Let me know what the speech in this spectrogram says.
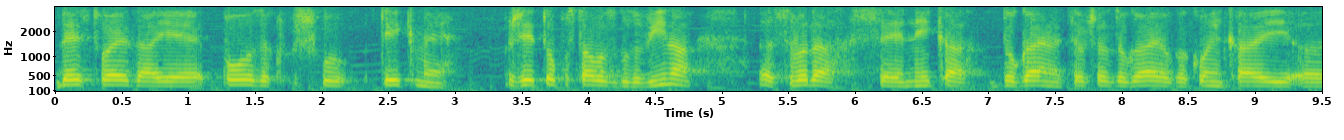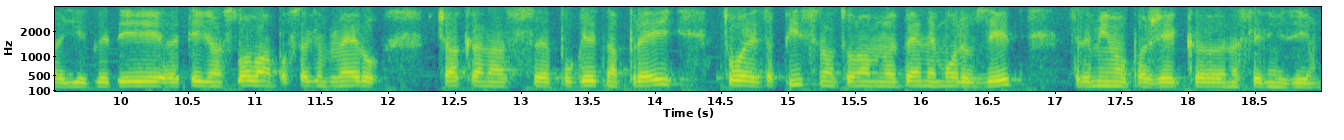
Dejstvo je, da je po zaključku tekme že to postalo zgodovina. Seveda se nekaj dogajanja, cel čas dogajajo, kako in kaj eh, je glede eh, tega naslova, ampak v vsakem primeru čaka nas eh, pogled naprej. To je zapisano, to nam noben ne more vzeti, stremimo pa že k naslednjim izzivom.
